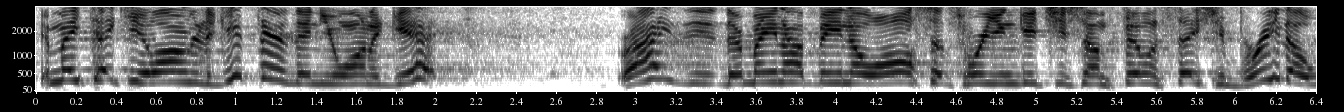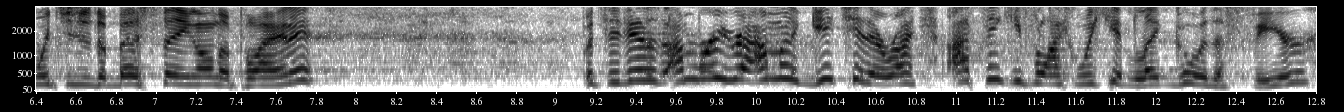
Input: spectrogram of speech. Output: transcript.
It may take you longer to get there than you want to get. Right? There may not be no Allsups where you can get you some filling station burrito, which is the best thing on the planet. But the deal is, I'm, re- I'm going to get you there, right? I think if like we could let go of the fear,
